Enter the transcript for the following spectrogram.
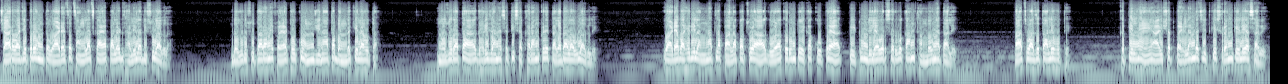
चार वाजेपर्यंत वाड्याचा चांगलाच कायापालट झालेला दिसू लागला. दगडू सुताराने फळ्या ठोकून जिना आता बंद केला होता. मजूर आता घरी जाण्यासाठी सखारामकडे तगादा लावू लागले. वाड्याबाहेरील अंगणातला पालापाचोळा गोळा करून तो एका कोपऱ्यात पेटून दिल्यावर सर्व काम थांबवण्यात आले. पाच वाजत आले होते. कपिलने आयुष्यात पहिल्यांदाच इतके श्रम केले असावे.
